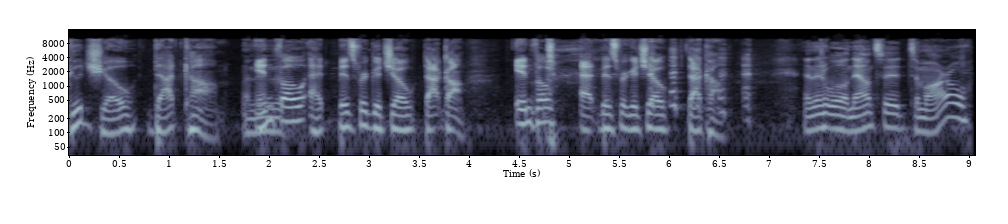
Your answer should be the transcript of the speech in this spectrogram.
goodshow.com. And Info at bizforgoodshow.com. Info at bizforgoodshow.com. And then we'll announce it tomorrow.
